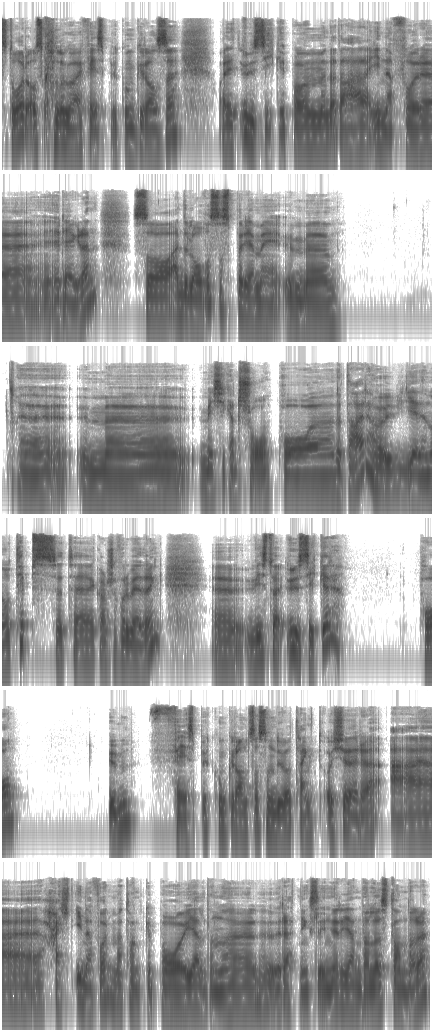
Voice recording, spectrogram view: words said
står og skal logge en Facebook-konkurranse og er litt usikker på om dette her er innenfor reglene, så er det lov å spørre meg om om vi ikke kan se på dette her og gi deg noen tips til kanskje forbedring. Hvis du er usikker på om Facebook-konkurranser som du har tenkt å kjøre er helt innenfor med tanke på gjeldende retningslinjer, gjeldende standarder,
